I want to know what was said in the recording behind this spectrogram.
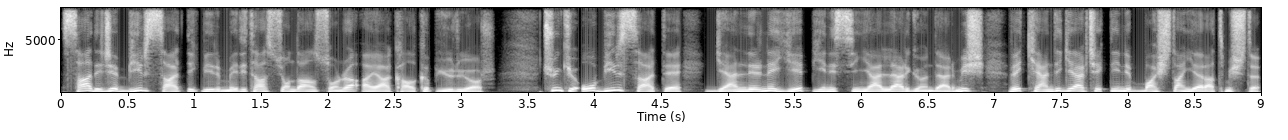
sadece bir saatlik bir meditasyondan sonra ayağa kalkıp yürüyor. Çünkü o bir saatte genlerine yepyeni sinyaller göndermiş ve kendi gerçekliğini baştan yaratmıştı.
